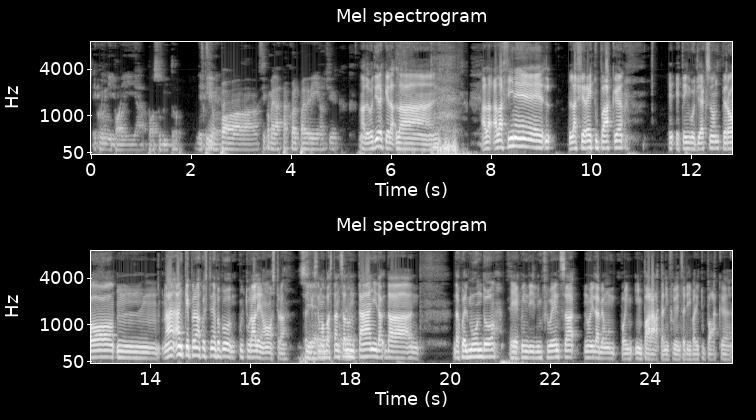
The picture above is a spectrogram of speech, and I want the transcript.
e quindi poi ha un po' subito le Sì, un po'. Sì, come l'attacco al padrino, circa. No, devo dire che la, la- alla, alla fine lascerei Tupac e, e tengo Jackson, però mm, ma anche per una questione proprio culturale nostra, Sì, perché siamo abbastanza lontani da, da- da quel mondo Sì. e quindi l'influenza, noi l'abbiamo un po' im- imparata, l'influenza dei vari Tupac.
